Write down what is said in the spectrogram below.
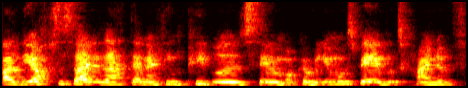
on the opposite side of that, then I think people assume, okay, well, you must be able to kind of.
